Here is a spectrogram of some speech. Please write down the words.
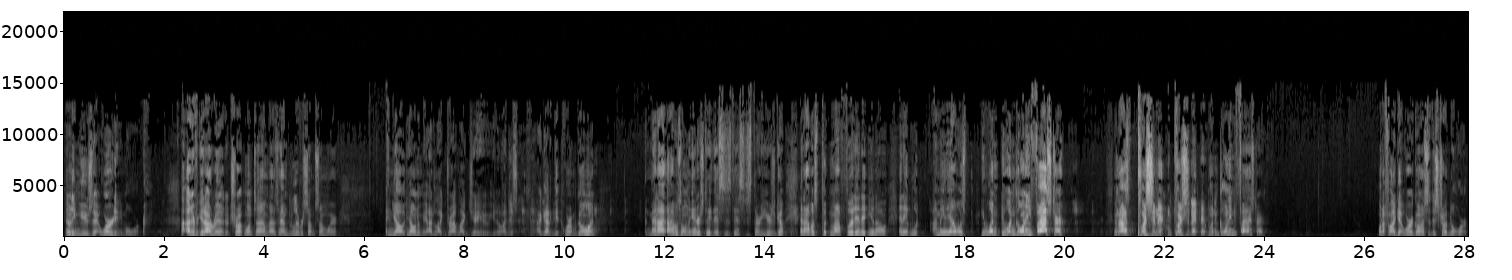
They don't even use that word anymore. I, I never forget. I rented a truck one time, and I was having to deliver something somewhere. And y'all, y'all know me. I'd like drive like Jehu. You know, I just, I got to get to where I'm going. And man, I, I, was on the interstate. This is this is 30 years ago, and I was putting my foot in it, you know, and it would. I mean, I was. It wasn't. It wasn't going any faster. And I was pushing it and pushing it. And It wasn't going any faster. When I finally got where I'm going, I said, "This truck don't work."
